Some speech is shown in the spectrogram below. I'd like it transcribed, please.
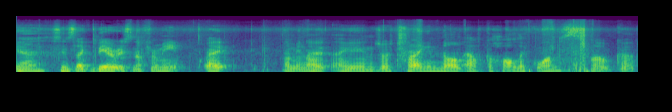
Yeah, since like beer is not for me, I, I mean, I, I enjoy trying non-alcoholic ones. Oh god.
